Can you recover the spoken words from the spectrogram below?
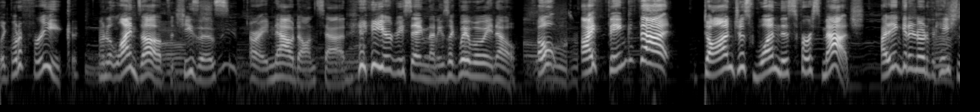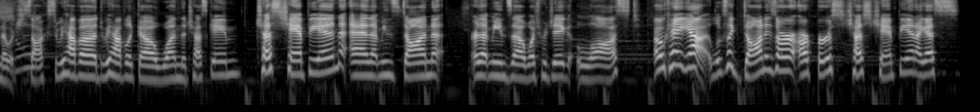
Like, what a freak. I mean, it lines up, but Jesus. All right, now Don's sad. he heard me saying that. He's like, wait, wait, wait, no. Oh, I think that Don just won this first match. I didn't get a notification though, which sucks. Do we have a do we have like a won the chess game? Chess champion, and that means Don or that means uh Whatchamajig lost. Okay, yeah. It looks like Don is our, our first chess champion. I guess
